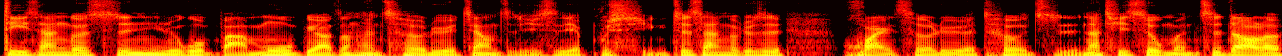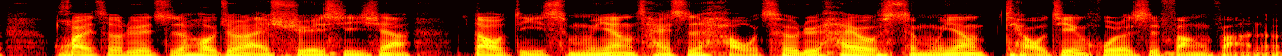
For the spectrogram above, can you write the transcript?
第三个是你如果把目标当成策略，这样子其实也不行。这三个就是坏策略的特质。那其实我们知道了坏策略之后，就来学习一下。到底什么样才是好策略？还有什么样条件或者是方法呢？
